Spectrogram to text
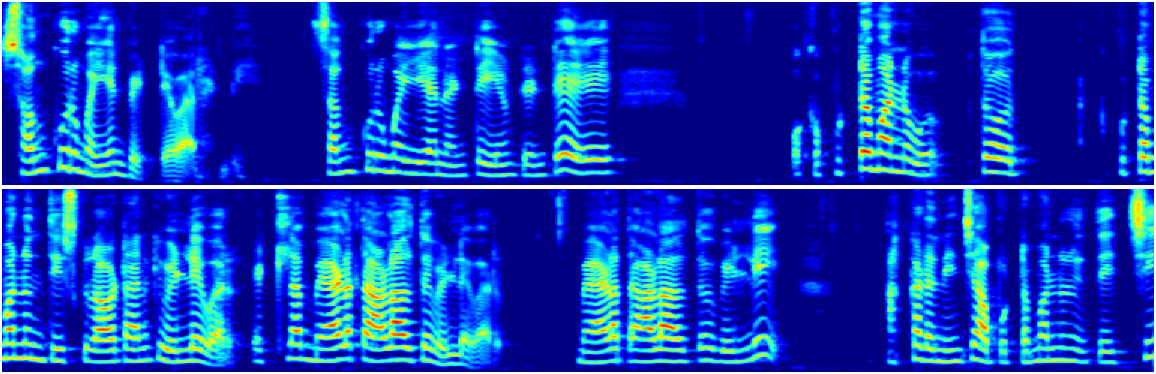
సంకురుమయ్యని పెట్టేవారండి. సంకురుమయ్యనంటే అని అంటే ఏమిటంటే ఒక పుట్టమన్నుతో పుట్టమన్నును తీసుకురావడానికి వెళ్ళేవారు. ఎట్లా? మేళ తాళాలతో వెళ్ళేవారు. మేళ తాళాలతో వెళ్ళి అక్కడ నుంచి ఆ పుట్టమన్నుని తెచ్చి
